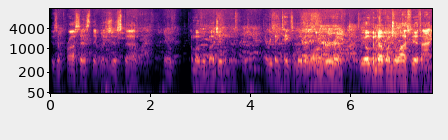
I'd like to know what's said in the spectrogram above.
it was a process that was just uh, you know come over budget and you know, everything takes a little bit longer. And we opened up on July 5th I,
